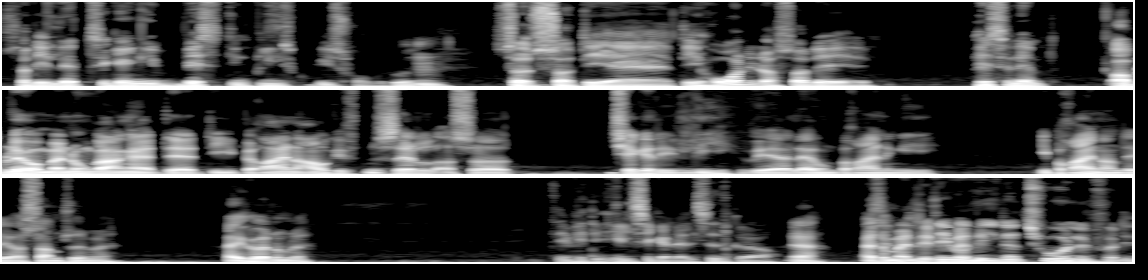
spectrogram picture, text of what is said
så det er let tilgængeligt, hvis din bil skulle blive trukket ud. Mm. Så, så det, er, det er hurtigt, og så er det pisse nemt. Oplever man nogle gange, at de beregner afgiften selv, og så tjekker de lige ved at lave en beregning i, i beregneren det også samtidig med? Har I hørt om det? Det vil det helt sikkert altid gøre. Ja. Altså, man, det er jo helt naturligt, fordi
